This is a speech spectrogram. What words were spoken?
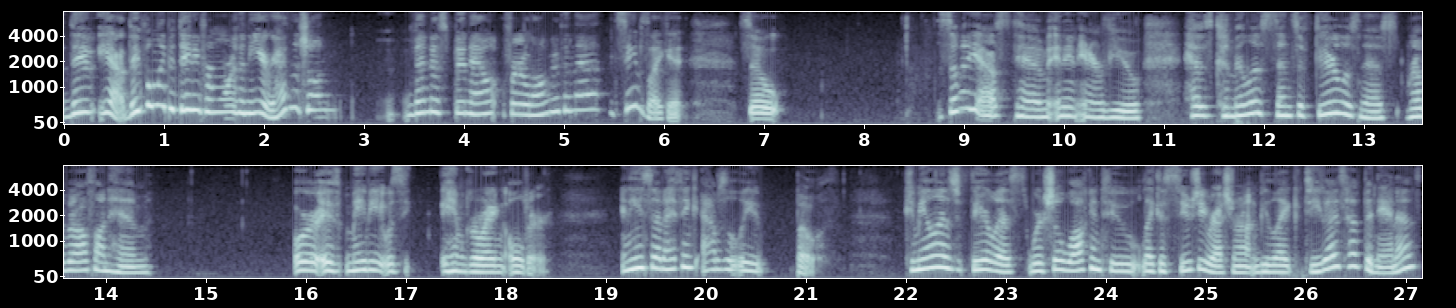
they yeah they've only been dating for more than a year. Hasn't Shawn Mendes been out for longer than that? It seems like it. So somebody asked him in an interview, has Camila's sense of fearlessness rubbed off on him? Or if maybe it was him growing older. And he said, I think absolutely both. Camila is fearless where she'll walk into like a sushi restaurant and be like, Do you guys have bananas?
